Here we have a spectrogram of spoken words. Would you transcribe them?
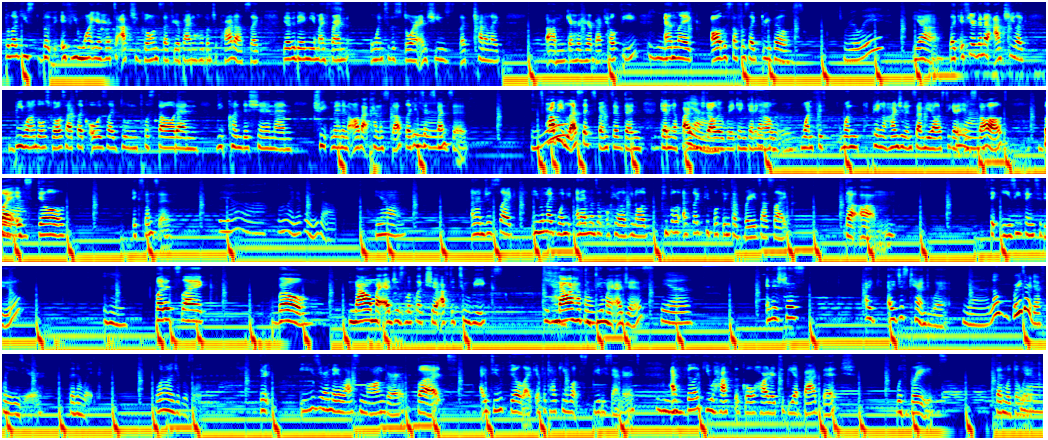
but like you, but if you want your hair to actually grow and stuff, you're buying a whole bunch of products. Like the other day, me and my friend went to the store and she's like trying to like um get her hair back healthy, Mhm. and like all the stuff was like three bills. really? Yeah, like if you're gonna actually like be one of those girls that's like always like doing twist out and deep condition and treatment and all that kind of stuff, like it's Yeah. expensive. Is It's probably less expensive than getting a five hundred dollar wig and getting Definitely. a one fifty one paying one hundred and seventy dollars to get it Yeah. installed, but Yeah. it's still expensive. Yeah. Oh, I never knew that. Yeah. And I'm just like, even like when you, and everyone's like, okay, like, you know, like people, I feel like people think of braids as like the, um, the easy thing to do. Mm-hmm. But it's like, bro, now my edges look like shit after two weeks. Yeah, now I have fuck. to do my edges. Yeah. And it's just, I, I just can't do it. Yeah. No, braids are definitely easier than a wig. One hundred percent. They're easier and they last longer, but I do feel like if we're talking about beauty standards, Mm-hmm. I feel like you have to go harder to be a bad bitch with braids than with a wig. Yeah.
